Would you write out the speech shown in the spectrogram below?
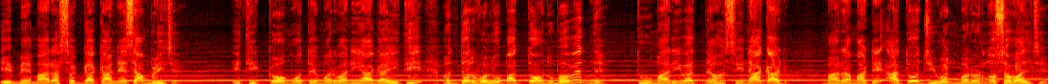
એ મેં મારા સગ્ગા કાને સાંભળી છે. એથી કમોતે મરવાની આગાહીથી અંતર વલોપાત તો અનુભવે જ ને. તું મારી વાતને હસી ના કાઢ. મારા માટે આ તો જીવન મરણનો સવાલ છે.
